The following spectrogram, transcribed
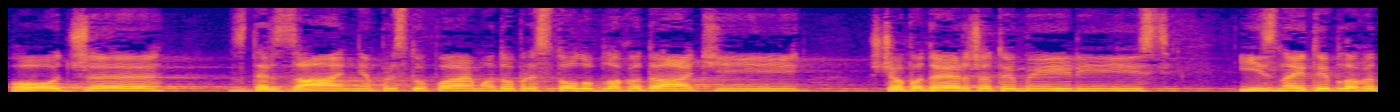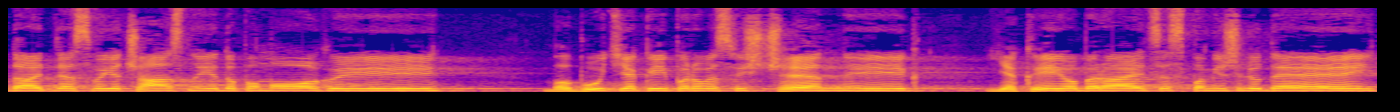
Отже, з дерзанням приступаємо до престолу благодаті, щоб одержати милість і знайти благодать для своєчасної допомоги. Бо будь-який первосвященник, який обирається з-поміж людей,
